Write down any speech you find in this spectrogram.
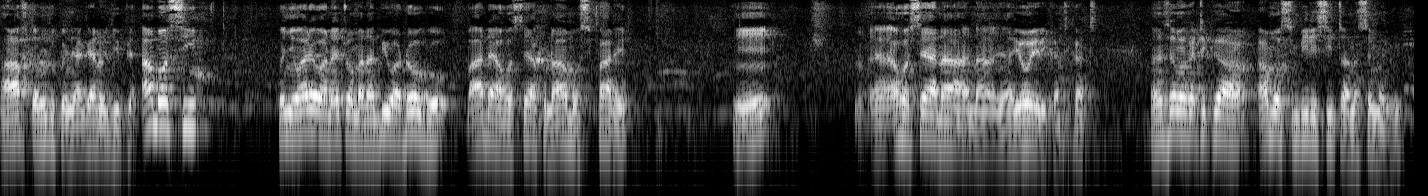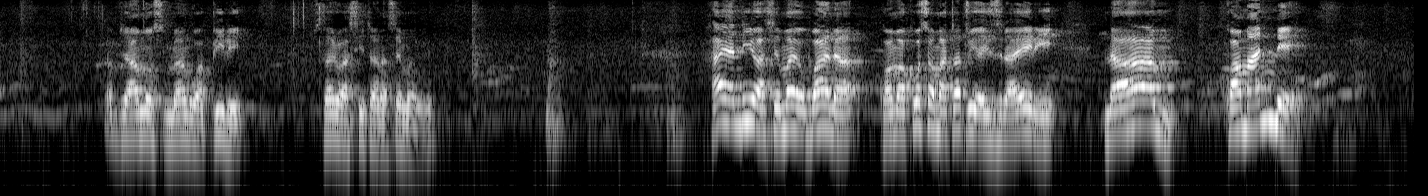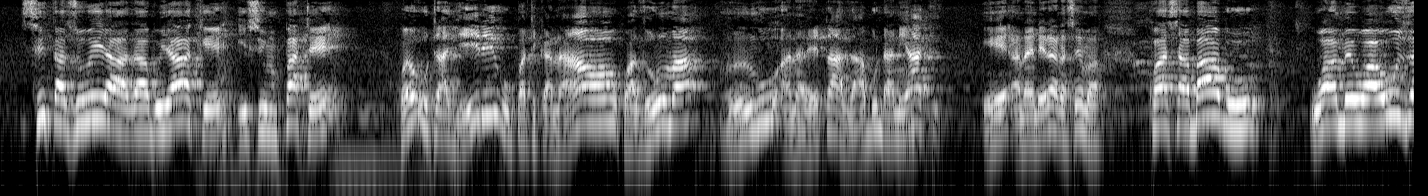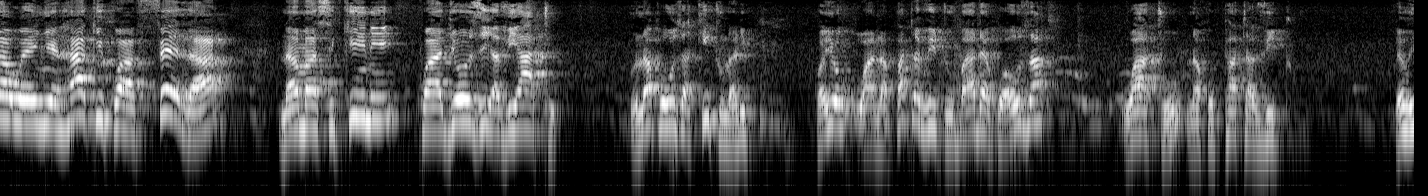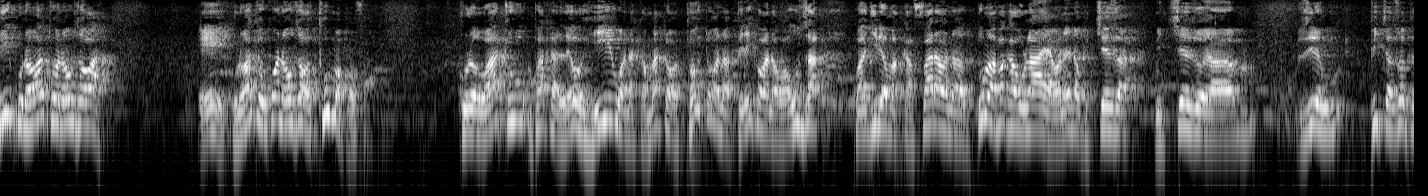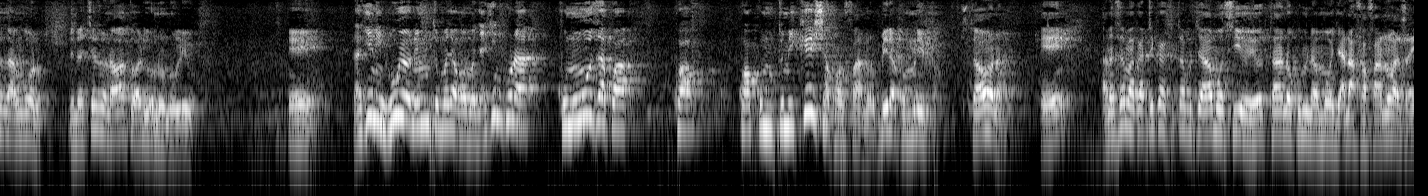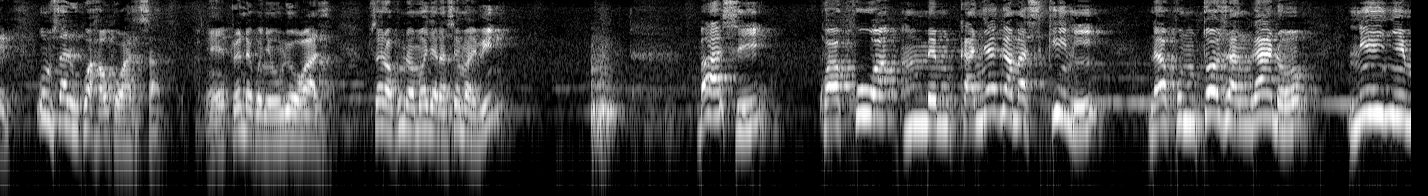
Alafu tarudi kwenye agano jipya. Amos kwenye wale wanaitwa manabii wadogo baada ya Hosea kuna Amos pale. Eh Hosea na, na, na Yoeli katikati. Anasema katika Amos 2:6 anasema hivi. Kitabu cha Amos mlango wa pili mstari wa sita anasema hivi. Haya ndiyo asemayo Bwana kwa makosa matatu ya Israeli naam kwa manne. Sitazuia adhabu yake isimpate. Kwa hiyo utajiri upatikanao kwa dhuluma Mungu analeta adhabu ndani yake. Eh anaendelea anasema kwa sababu wamewauza wenye haki kwa fedha na masikini kwa jozi ya viatu. Unapouza kitu nalipo kwa hiyo wanapata vitu baada ya kuwauza watu na kupata vitu leo hii kuna watu wanauza watu eh kuna watu walikuwa wanauza watumwa kwa mfano kuna watu mpaka leo hii wanakamata watoto wanapeleka wanawauza kwa ajili ya makafara wanatuma mpaka Ulaya wanaenda kucheza michezo ya zile picha zote za ngono zinachezwa na watu walionunuliwa. Eh lakini huyo ni mtu moja kwa moja lakini kuna kumuuza kwa kwa kwa kumtumikisha kwa mfano bila kumlipa. Tutaona. Eh anasema katika kitabu cha Amos hiyo hiyo 5:11 anafafanua zaidi. Huu mstari ulikuwa hauko wazi sana. Eh twende kwenye ulio wazi. Mstari wa 11 anasema hivi basi kwa kuwa mmemkanyaga maskini na kumtoza ngano ninyi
